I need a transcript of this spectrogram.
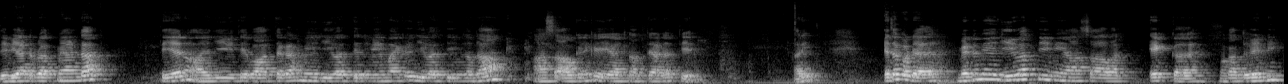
දෙවියන්ට බ්‍රහ්මයන්ටත් තියෙනවා. ආය ජීවිතේ පාත්ත ගන්න මේ ජීවත් වෙන්නේ මෙහෙමයි කියලා ජීවත් වීම සඳහා ආසාව කියන එක ඒ යට තත්ත්වයටත් තියෙනවා. හරි. එතකොට මෙන්න මේ ජීවත් වීමේ ආසාවත් එක්ක මොකද්ද වෙන්නේ?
